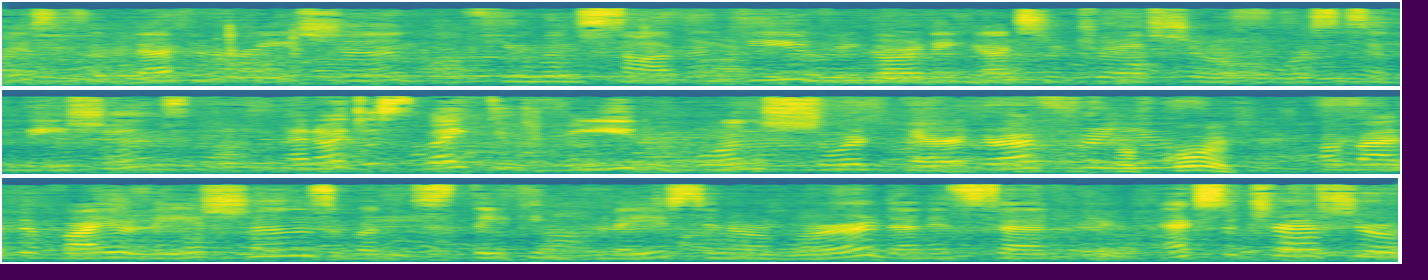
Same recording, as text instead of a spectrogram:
This is a declaration of human sovereignty regarding extraterrestrial forces and nations. And I'd just like to read one short paragraph for you Of course. About the violations what is taking place in our world. And it said extraterrestrial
